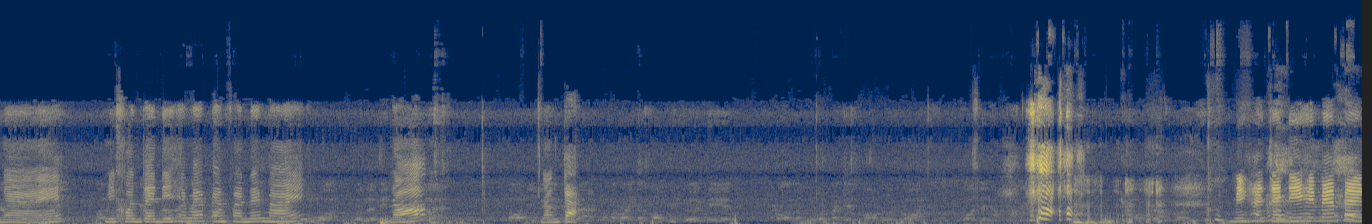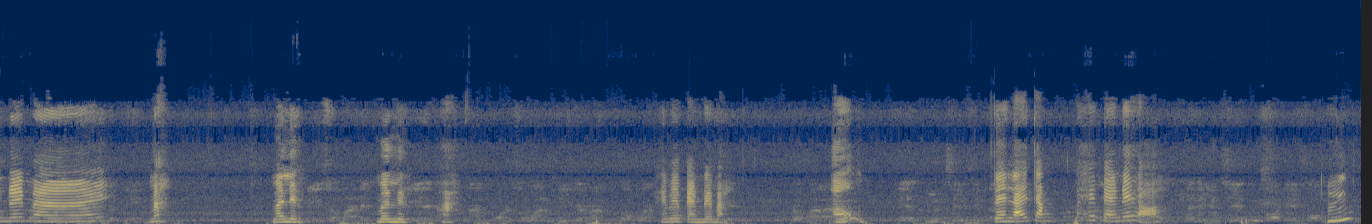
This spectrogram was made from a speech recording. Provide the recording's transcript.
ไหน มีคนใจดีให้แม่แปรงฟันได้ไหมน้องน้องกะมีใครใจดีให้แม่แปรงด้วยไหมมา มาเร็ว มาเร็วฮะให้แม่แปรงด้วยมา เอ้าใจร้ายจัง ไม่ให้แปรงด้วยเหรอ嗯。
